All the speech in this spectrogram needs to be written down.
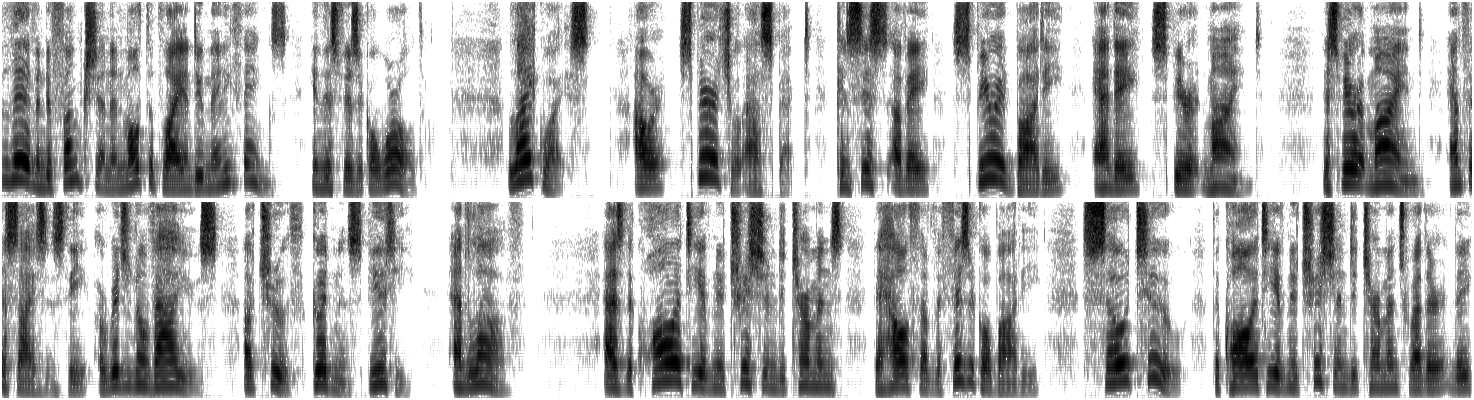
live and to function and multiply and do many things in this physical world. Likewise, our spiritual aspect consists of a spirit body and a spirit mind. The spirit mind emphasizes the original values of truth, goodness, beauty, and love. As the quality of nutrition determines the health of the physical body, so too the quality of nutrition determines whether the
